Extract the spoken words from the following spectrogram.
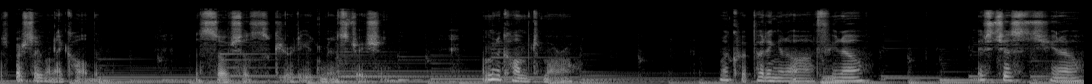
especially when I call them the Social Security Administration. I'm gonna call them tomorrow. I'm gonna quit putting it off, you know? It's just, you know,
